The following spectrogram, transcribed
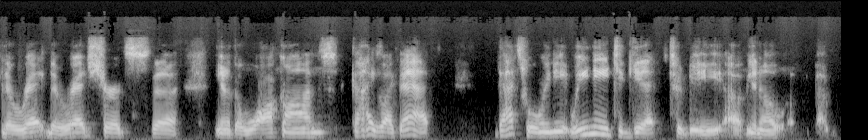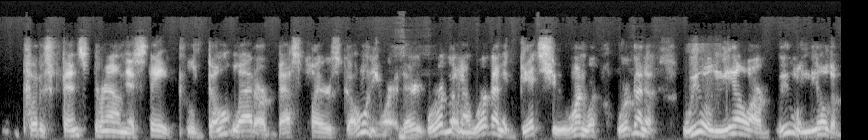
The red, the red shirts, the you know, the walk-ons, guys like that. That's what we need. We need to get to be, uh, you know, put a fence around the state. Don't let our best players go anywhere. They're, we're gonna we're gonna get you one. We're, we're gonna we will kneel our we will kneel the,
